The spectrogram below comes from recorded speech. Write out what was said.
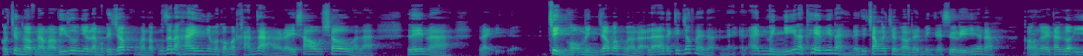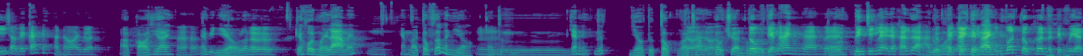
Có trường hợp nào mà ví dụ như là một cái joke mà nó cũng rất là hay nhưng mà có một khán giả ở đấy sau show hoặc là lên là lại chỉnh hộ mình joke không? Bảo là đã cái joke này là mình nghĩ là thêm như này. Đấy thì trong cái trường hợp đấy mình sẽ xử lý như thế nào? Có ừ. người ta gợi ý cho cái cách ấy, hẳn hoi luôn À, có chứ anh, uh-huh. em bị nhiều luôn. Ừ. Cái hồi mới làm ấy, ừ. em nói tục rất là nhiều, nói rất, rất nhiều từ tục vào rồi, trong rồi. câu chuyện của tục mình. tiếng Anh đấy, đính chính lại cho khán giả. Đúng tục rồi, tiếng tục Anh tiếng thì Anh. nó cũng bớt tục hơn là tiếng Việt.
